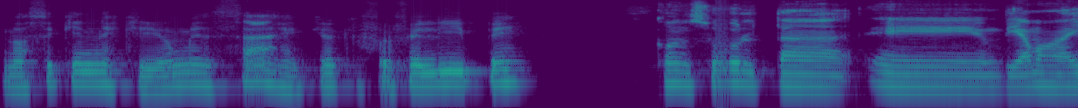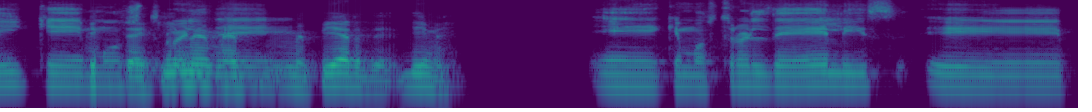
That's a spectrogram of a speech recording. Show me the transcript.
No sé quién escribió un mensaje, creo que fue Felipe. Consulta, eh, digamos ahí que mostró aquí me, el de, me, pierde, dime. Eh, que mostró el de Ellis. Eh,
